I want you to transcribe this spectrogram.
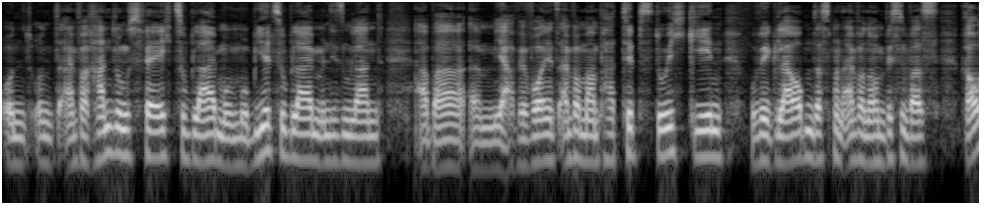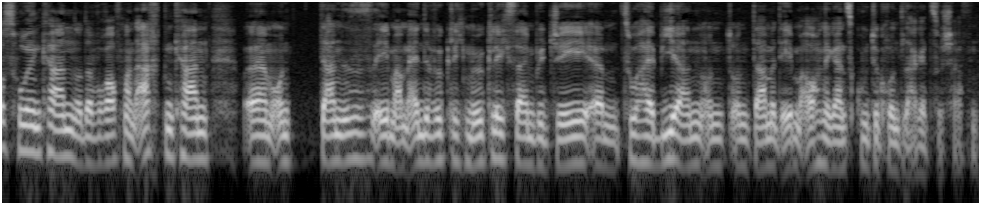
und, und einfach handlungsfähig zu bleiben und mobil zu bleiben in diesem Land. Aber ähm, ja, wir wollen jetzt einfach mal ein paar Tipps durchgehen, wo wir glauben, dass man einfach noch ein bisschen was rausholen kann oder worauf man achten kann. Ähm, und dann ist es eben am Ende wirklich möglich, sein Budget ähm, zu halbieren und, und damit eben auch eine ganz gute Grundlage zu schaffen.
